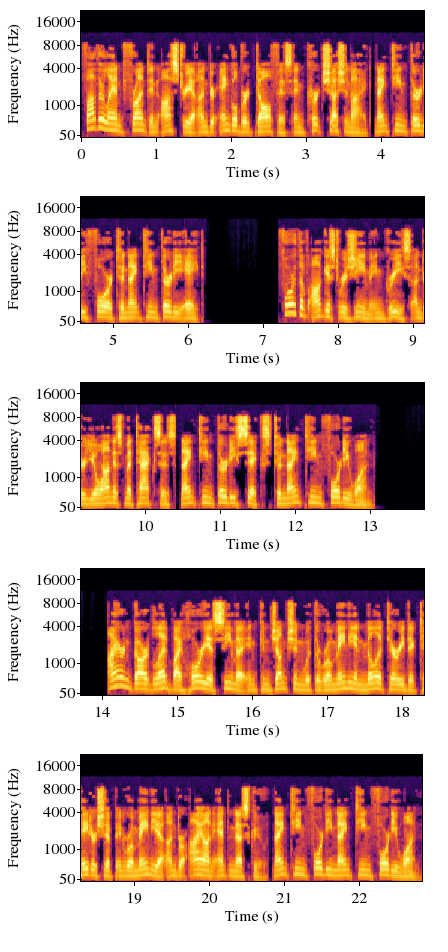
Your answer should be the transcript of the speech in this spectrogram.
Fatherland Front in Austria under Engelbert Dollfuss and Kurt Schuschnigg 1934 1938 4th of August regime in Greece under Ioannis Metaxas 1936 1941 Iron Guard led by Horia Sima in conjunction with the Romanian military dictatorship in Romania under Ion Antonescu 1940–1941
